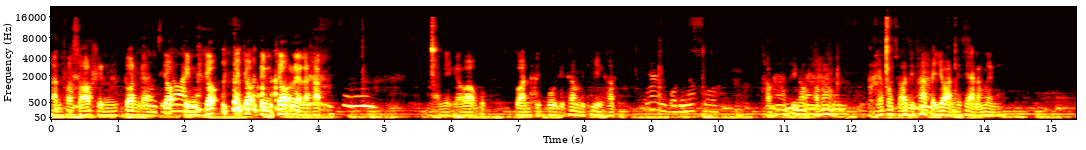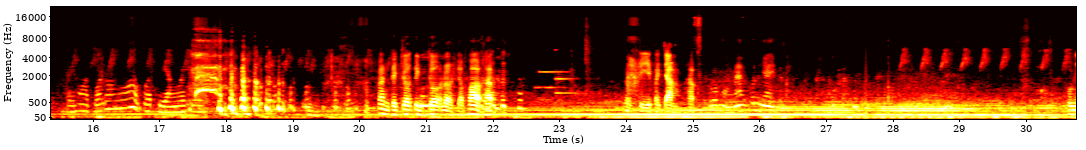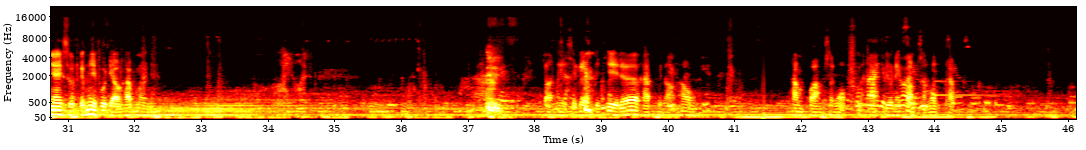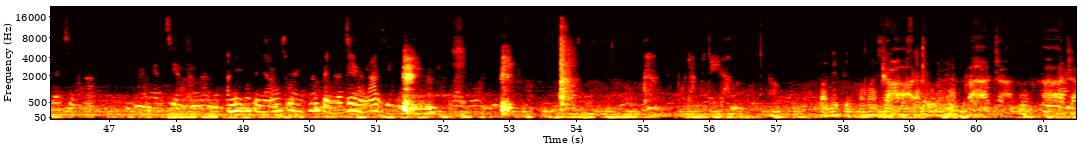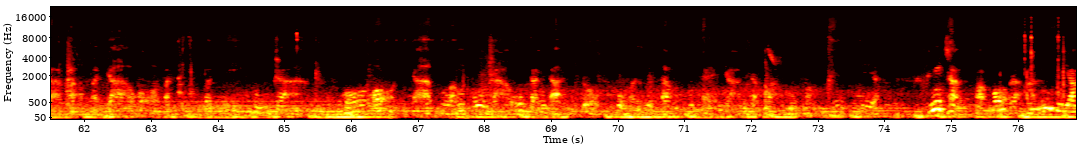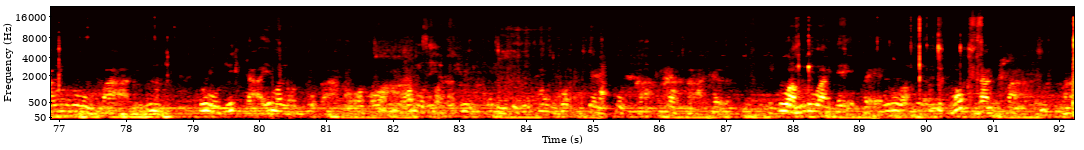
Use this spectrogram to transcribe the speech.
ท่านพ่อสอขึ้นต้นก็โจ๊ะตึงโจ๊ะโจ๊ะตึงโจ๊ะเลยล่ะครับอันนี้ก็เว่าก่อนที่ปูสิทำพิธีครับ งานบุญเนาะปูเขาห้าพี่น้องเขาห้าแล้วพ่อสอสิพาไปย้อนแท้ๆละมื้อนี้ไปหอดบ่เนาะเปิดเตียงไว้เลยฟังแต่โจ๊ะตึงโจ๊ะโหลดกับพ่อครับดนตรีประจำครับรวมของน้ำคนใหญ่แบบผู้ใหญ่สุดก็มีผู้เดียวครับมื้อนี้ อนนี้สิเริ่มพิธีเด้อครับ พี่น้องเฮาทำความสงบนะครับ อยู่ในความสงบครับ อันนี้ก็เป็นหยังช่วยมันเป็นเพลงอันนั้นผู้ทำพิธีแล้วตอนนี้พิมพ์คำว่าสาธุสาธุนะครับ สาวกันดาโลกผู้บรรลุธรรมผู้แต่ญาณจะมาผู้ฟังเทียนถึงสั่นพระบราณที่ยังรู้ฟ้าดินรู้จิตใจมนุษย์ผู้กาขอพรขอบุญบารมีให้ชีวิตมุ่งพ้นแก่ผู้ขาขอขาเถิดรวมด้วยเอกแผนรวมหกดันป่าสิบห้า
